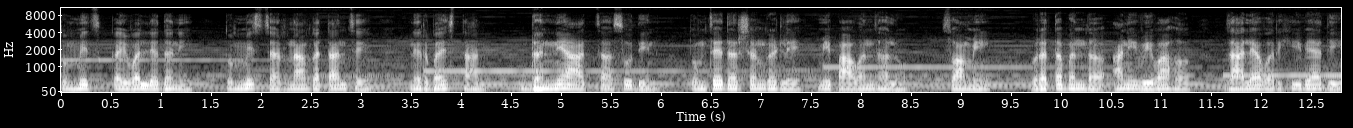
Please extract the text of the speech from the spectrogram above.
तुम्हीच कैवल्यधनी तुम्हीच चरणागतांचे निर्भयस्थान. धन्य आजचा सुदिन तुमचे दर्शन घडले मी पावन झालो. स्वामी व्रतबंध आणि विवाह झाल्यावर ही व्याधी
